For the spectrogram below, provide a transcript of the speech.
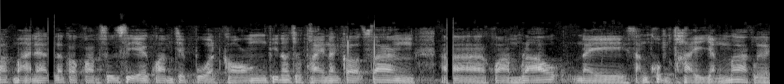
มากมายนะแล้วก็ความสูญเสียความเจ็บปวดของพี่น้องชาวไทยนั้นก็สร้างอ่าความร้าวในสังคมไทยอย่างมากเลย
